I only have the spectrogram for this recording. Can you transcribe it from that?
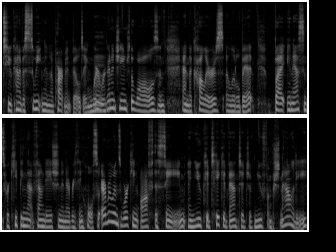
to kind of a suite in an apartment building where we're hmm. going to change the walls and, and the colors a little bit. But in essence, we're keeping that foundation and everything whole. So everyone's working off the same, and you could take advantage of new functionality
